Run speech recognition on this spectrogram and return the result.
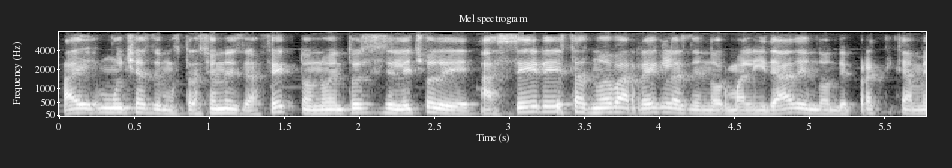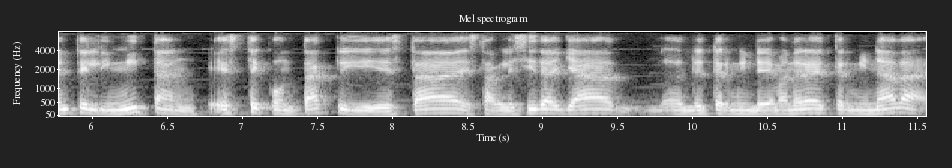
hay muchas demostraciones de afecto, ¿no? Entonces el hecho de hacer estas nuevas reglas de normalidad en donde prácticamente limitan este contacto y está establecida ya de manera determinada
